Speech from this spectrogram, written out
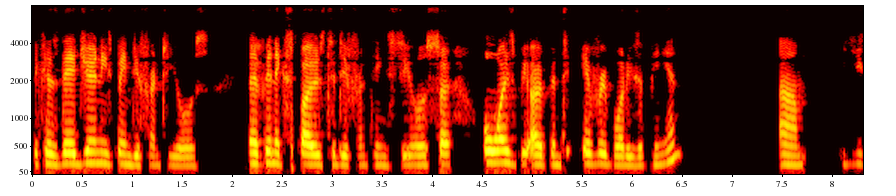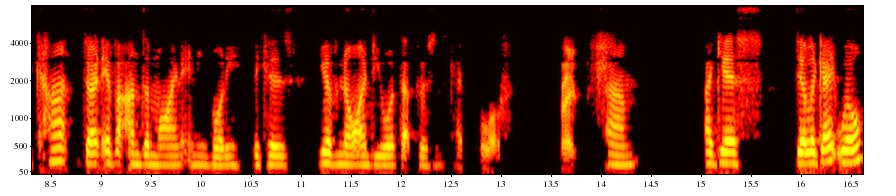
because their journey's been different to yours. They've been exposed to different things to yours. So always be open to everybody's opinion. Um, you can't, don't ever undermine anybody because you have no idea what that person's capable of. Right. Um, I guess delegate well.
